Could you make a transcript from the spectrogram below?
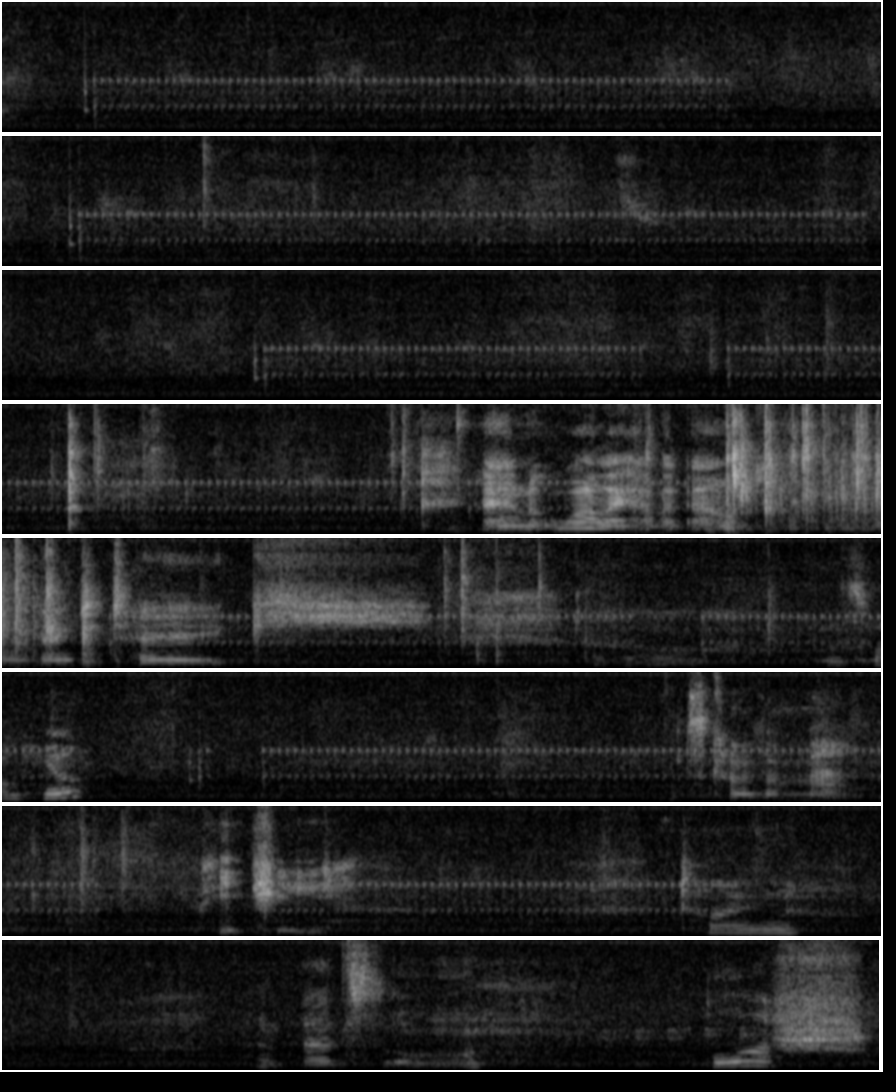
And while I have it out, I'm going to take uh, this one here. It's kind of a matte peachy tone. and add some blush.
